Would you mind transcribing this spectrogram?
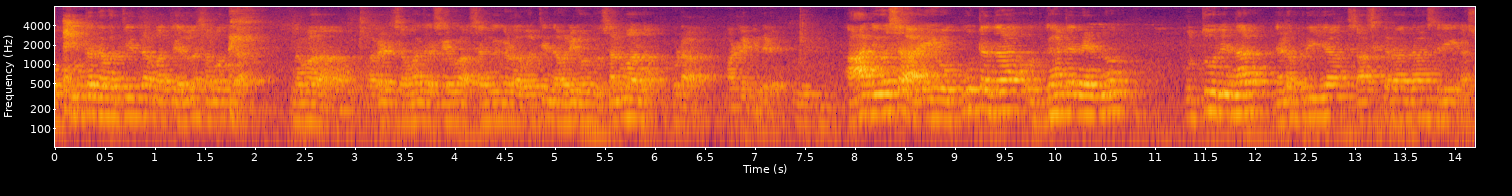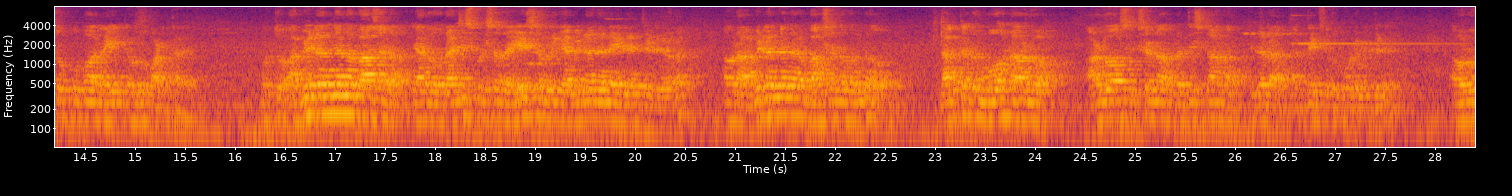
ಒಕ್ಕೂಟದ ವತಿಯಿಂದ ಮತ್ತು ಎಲ್ಲ ಸಮಗ್ರ ನಮ್ಮ ಮರಾಠ ಸಮಾಜ ಸೇವಾ ಸಂಘಗಳ ವತಿಯಿಂದ ಅವರಿಗೆ ಒಂದು ಸನ್ಮಾನ ಕೂಡ ಮಾಡಲಿಕ್ಕಿದ್ದೇವೆ. ಆ ದಿವಸ ಈ ಒಕ್ಕೂಟದ ಉದ್ಘಾಟನೆಯನ್ನು ಪುತ್ತೂರಿನ ಜನಪ್ರಿಯ ಶಾಸಕರಾದ ಶ್ರೀ ಅಶೋಕ್ ಕುಮಾರ್ ರೈ ಅವರು ಮಾಡ್ತಾರೆ. ಮತ್ತು ಅಭಿನಂದನಾ ಭಾಷಣ, ಯಾರು ರಾಜೇಶ್ ಎಸ್ ಅವರಿಗೆ ಅಭಿನಂದನೆ ಇದೆ ಅಂತ ಹೇಳಿದಾರ ಅವರ ಅಭಿನಂದನಾ ಭಾಷಣವನ್ನು ಡಾಕ್ಟರ್ ಮೋಹನ್ ಆಳ್ವ ಆಳ್ವ ಶಿಕ್ಷಣ ಪ್ರತಿಷ್ಠಾನ ಇದರ ಅಧ್ಯಕ್ಷರು ಕೊಡಲಿದ್ದಾರೆ. ಅವರು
